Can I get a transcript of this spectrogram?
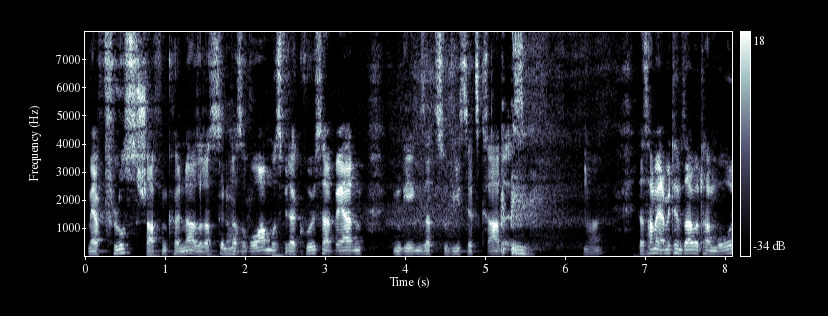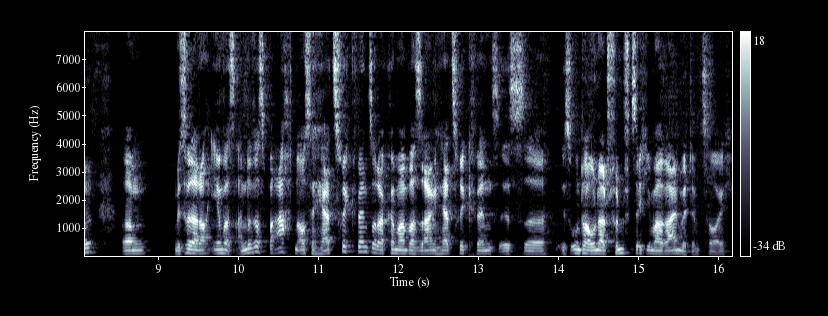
mehr Fluss schaffen können. Also das, genau. das Rohr muss wieder größer werden, im Gegensatz zu wie es jetzt gerade ist. Ja. Das haben wir ja mit dem Salbutamol. Ähm, müssen wir da noch irgendwas anderes beachten, außer Herzfrequenz? Oder können wir einfach sagen, Herzfrequenz ist, äh, ist unter 150 immer rein mit dem Zeug?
